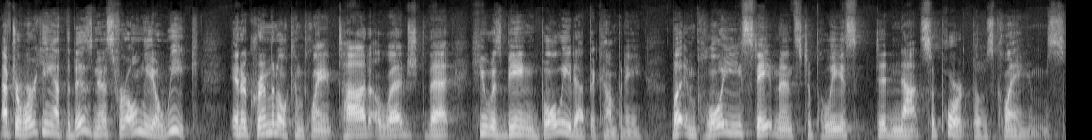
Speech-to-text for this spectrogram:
after working at the business for only a week. In a criminal complaint, Todd alleged that he was being bullied at the company, but employee statements to police did not support those claims.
